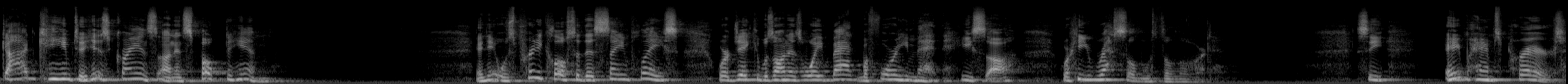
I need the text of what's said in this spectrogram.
God came to his grandson and spoke to him. And it was pretty close to this same place where Jacob was on his way back before he met Esau, where he wrestled with the Lord. See, Abraham's prayers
